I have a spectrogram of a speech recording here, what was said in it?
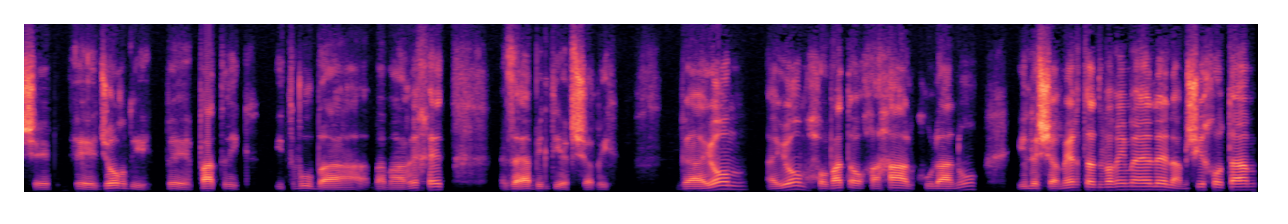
שג'ורדי ופטריק התוו במערכת, זה היה בלתי אפשרי. והיום, היום חובת ההוכחה על כולנו היא לשמר את הדברים האלה, להמשיך אותם,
